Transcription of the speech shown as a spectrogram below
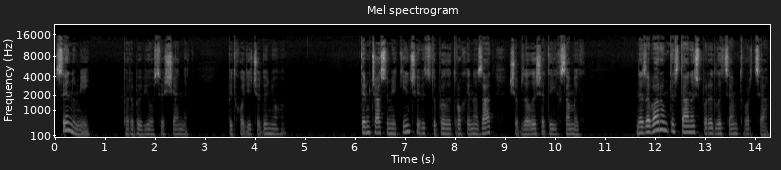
Сину мій, перебив його священник, підходячи до нього. Тим часом, як інші відступили трохи назад, щоб залишити їх самих. Незабаром ти станеш перед лицем Творця.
